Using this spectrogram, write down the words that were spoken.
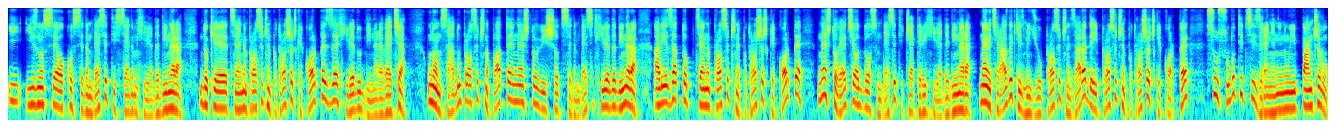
i iznose oko 77.000 dinara, dok je cena prosečne potrošačke korpe za 1000 dinara veća. U Novom Sadu prosečna plata je nešto više od 70.000 dinara, ali je zato cena prosečne potrošačke korpe nešto veća od 84.000 dinara. Najveće razlike između prosečne zarade i prosečne potrošačke korpe su u Subotici, Zrenjaninu i Pančevu.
